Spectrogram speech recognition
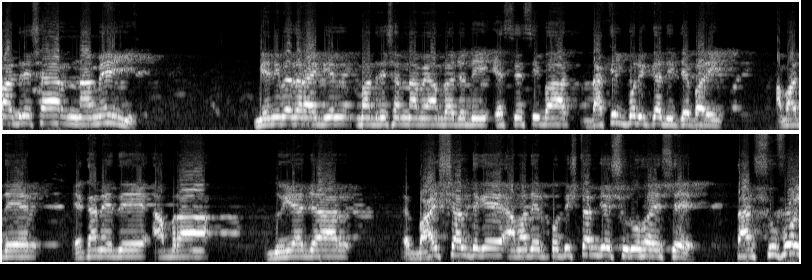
মাদ্রাসার নামেই বিয়ানীবাজার আইডিয়াল মাদ্রাসার নামে আমরা যদি এসএসসি বা দাখিল পরীক্ষা দিতে পারি, আমাদের এখানে যে আমরা দুই সাল থেকে আমাদের প্রতিষ্ঠান যে শুরু হয়েছে, তার সুফল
